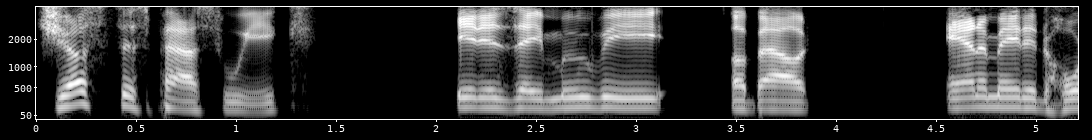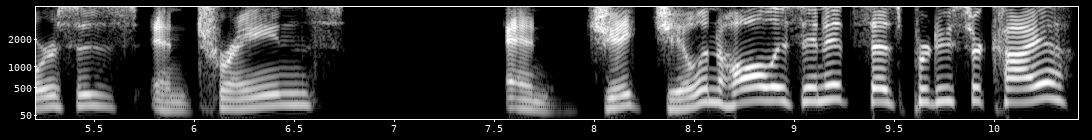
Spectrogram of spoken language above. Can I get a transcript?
just this past week. It is a movie about animated horses and trains, and Jake Gyllenhaal is in it, says producer Kaya.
